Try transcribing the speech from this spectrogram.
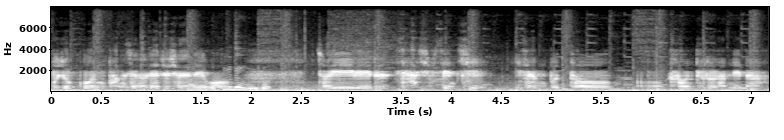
무조건 방생을 해주셔야 되고? 저희 레는 40cm 이상부터 어, 카운트를 합니다.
